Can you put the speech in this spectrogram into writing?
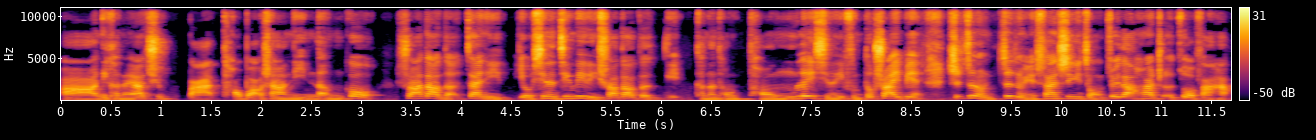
啊，你可能要去把淘宝上你能够刷到的，在你有限的精力里刷到的，你可能同同类型的衣服你都刷一遍，是这种这种也算是一种最大化者的做法哈。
